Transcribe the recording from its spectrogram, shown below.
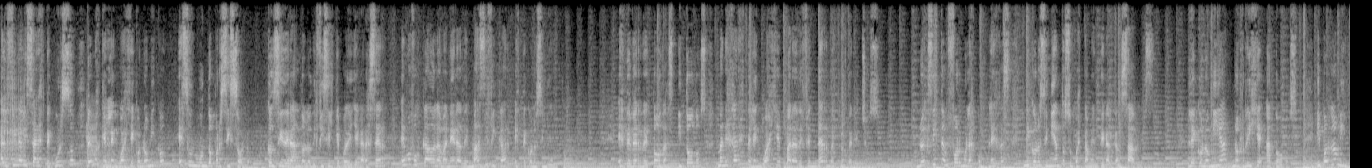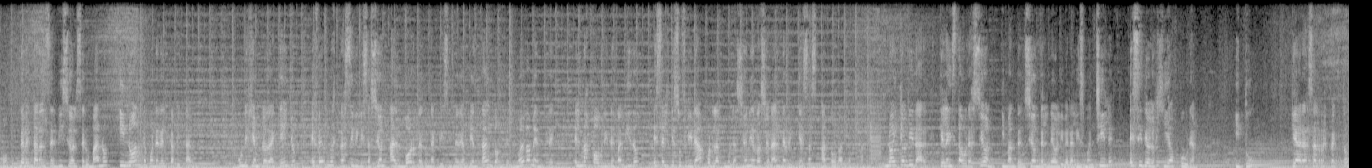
Al finalizar este curso, vemos que el lenguaje económico es un mundo por sí solo. Considerando lo difícil que puede llegar a ser, hemos buscado la manera de masificar este conocimiento. Es deber de todas y todos manejar este lenguaje para defender nuestros derechos. No existen fórmulas complejas ni conocimientos supuestamente inalcanzables. La economía nos rige a todos y por lo mismo debe estar al servicio del ser humano y no anteponer el capital. Un ejemplo de aquello es ver nuestra civilización al borde de una crisis medioambiental donde nuevamente el más pobre y desvalido es el que sufrirá por la acumulación irracional de riquezas a toda costa. No hay que olvidar que la instauración y mantención del neoliberalismo en Chile es ideología pura. ¿Y tú? ¿Qué harás al respecto?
